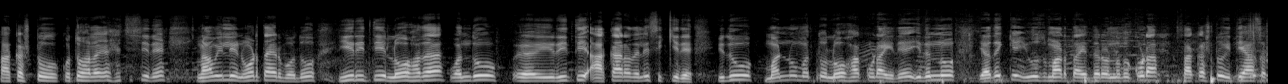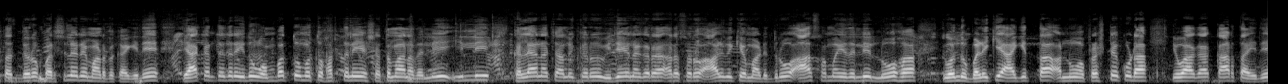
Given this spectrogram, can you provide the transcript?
ಸಾಕಷ್ಟು ಕುತೂಹಲ ಹೆಚ್ಚಿಸಿದೆ. ನಾವಿಲ್ಲಿ ನೋಡ್ತಾ ಇರ್ಬೋದು, ಈ ರೀತಿ ಲೋಹದ ಒಂದು ಈ ರೀತಿ ಆಕಾರದಲ್ಲಿ ಸಿಕ್ಕಿದೆ. ಇದು ಮಣ್ಣು ಮತ್ತು ಲೋಹ ಕೂಡ ಇದೆ. ಇದನ್ನು ಎದಕ್ಕೆ ಯೂಸ್ ಮಾಡ್ತಾ ಇದ್ದರು ಅನ್ನೋದು ಕೂಡ ಸಾಕಷ್ಟು ಇತಿಹಾಸ ತಜ್ಞರು ಪರಿಶೀಲನೆ ಮಾಡಬೇಕಾಗಿದೆ. ಯಾಕಂತಂದರೆ ಇದು ಒಂಬತ್ತು ಮತ್ತು ಹತ್ತನೆಯ ಶತಮಾನದಲ್ಲಿ ಇಲ್ಲಿ ಕಲ್ಯಾಣ ಚಾಲುಕ್ಯರು ವಿಜಯನಗರ ಅರಸರು ಆಳ್ವಿಕೆ ಮಾಡಿದ್ರು. ಆ ಸಮಯದಲ್ಲಿ ಲೋಹ ಒಂದು ಬಳಕೆ ಆಗಿತ್ತಾ ಅನ್ನುವ ಪ್ರಶ್ನೆ ಕೂಡ ಇವಾಗ ಕಾಡ್ತಾ ಇದೆ.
